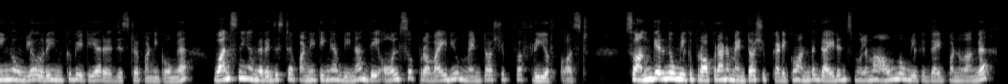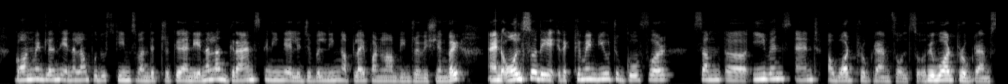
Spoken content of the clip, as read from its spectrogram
நீங்க உங்களை ஒரு இன்குபேட்டியா ரெஜிஸ்டர் பண்ணிக்கோங்க. ஒன்ஸ் நீங்க அங்க ரெஜிஸ்டர் பண்ணிட்டீங்க அப்படின்னா they also provide you mentorship for free of cost so அங்கேருந்து உங்களுக்கு ப்ராப்பரான மென்டர்ஷிப் கிடைக்கும். அந்த கைடன்ஸ் மூலமா அவங்க உங்களுக்கு கைட் பண்ணுவாங்க. கவர்மெண்ட்லேருந்து என்னெல்லாம் புது ஸ்கீம்ஸ் வந்துட்டு இருக்கு அண்ட் என்னெல்லாம் கிராண்ட்ஸ்க்கு நீங்க எலிஜிபிள் நீங்க அப்ளை பண்ணலாம் அப்படின்ற விஷயங்கள். And also they recommend you to go for some events and award programs also reward programs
